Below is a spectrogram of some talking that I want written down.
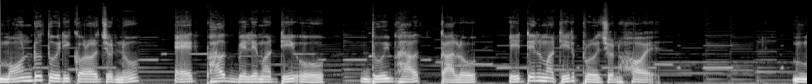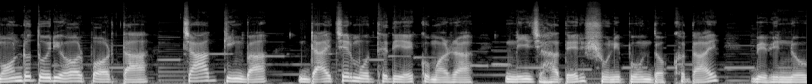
মণ্ড তৈরি করার জন্য এক ভাগ বেলে মাটি ও দুই ভাগ কালো এঁটেল মাটির প্রয়োজন হয়। মণ্ড তৈরি হওয়ার পর তা চাক কিংবা ডাইচের মধ্যে দিয়ে কুমাররা নিজ হাতের সুনিপুণ দক্ষতায় বিভিন্ন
